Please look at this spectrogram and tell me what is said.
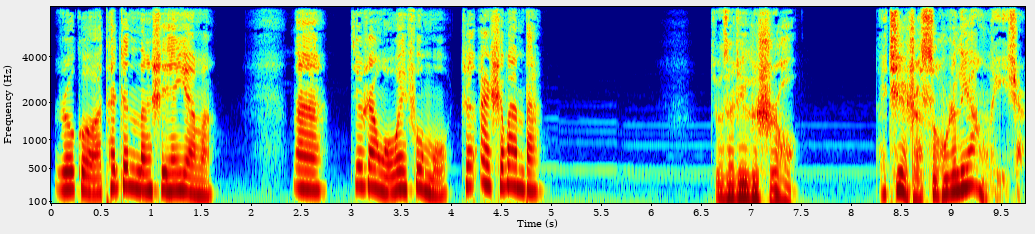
如果他真的能实现愿望。那就让我为父母挣二十万吧。就在这个时候，那戒指似乎是亮了一下。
